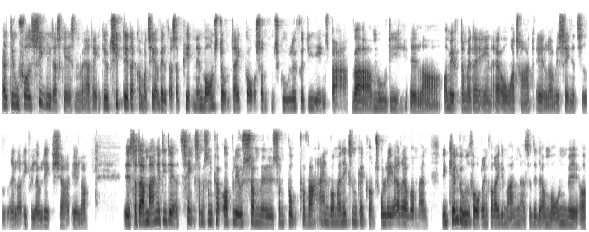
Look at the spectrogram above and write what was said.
alt det uforudsigelige, der sker i sådan en hverdag, det er jo tit det, der kommer til at vælte sig pinden. En morgenstund, der ikke går, som den skulle, fordi ens barn var moody, eller om eftermiddagen er overtræt, eller ved sengetid, eller ikke vil lave lektier, eller så der er mange af de der ting, som sådan kan opleves som, øh, som bump på vejen, hvor man ikke sådan kan kontrollere det, og hvor man, det er en kæmpe udfordring for rigtig mange, altså det der om morgenen med at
